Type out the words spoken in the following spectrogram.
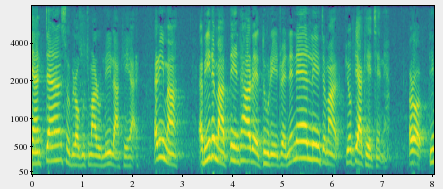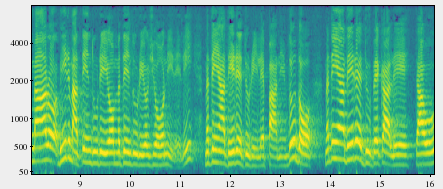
ယံတန်ဆိုပြီးတော့ခုကျမတို့လေ့လာခဲ့ရတယ်အဲ့ဒီမှာအဘိဓမ္မာသင်ထားတဲ့သူတွေအတွက်နည်းနည်းလေးကျမပြောပြခဲ့ခြင်းတယ် အဲ့တော့ဒီမှာကတော့အဘိဓမ္မာသင်သူတွေရောမသင်သူတွေရောရောနေတယ်လေမသင်ရသေးတဲ့သူတွေလည်းပါနေသို့တော့မသင်ရသေးတဲ့သူဘက်ကလည်းဒါကို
